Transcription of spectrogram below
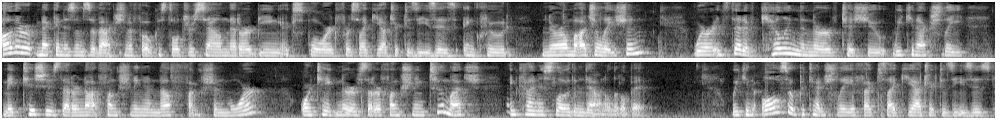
Other mechanisms of action of focused ultrasound that are being explored for psychiatric diseases include neuromodulation, where instead of killing the nerve tissue, we can actually make tissues that are not functioning enough function more, or take nerves that are functioning too much and kind of slow them down a little bit. We can also potentially affect psychiatric diseases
